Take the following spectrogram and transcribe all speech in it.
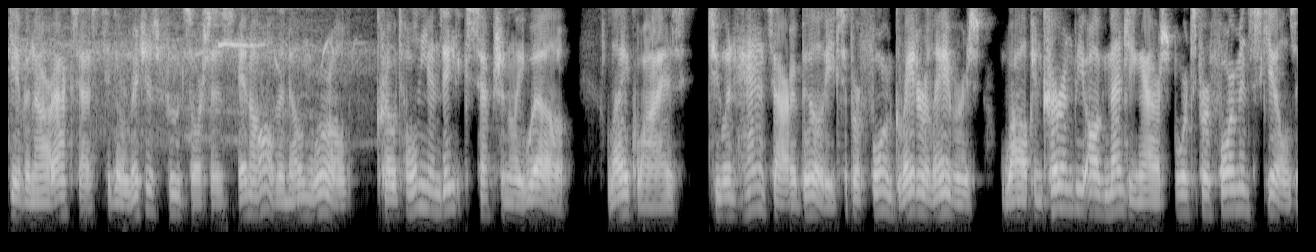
Given our access to the richest food sources in all the known world, Crotonians ate exceptionally well. Likewise, to enhance our ability to perform greater labors, while concurrently augmenting our sports performance skills,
